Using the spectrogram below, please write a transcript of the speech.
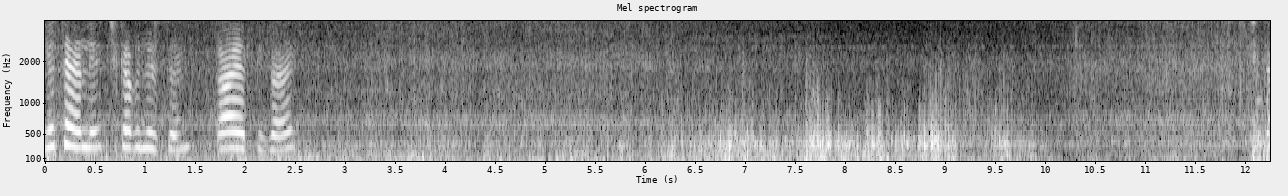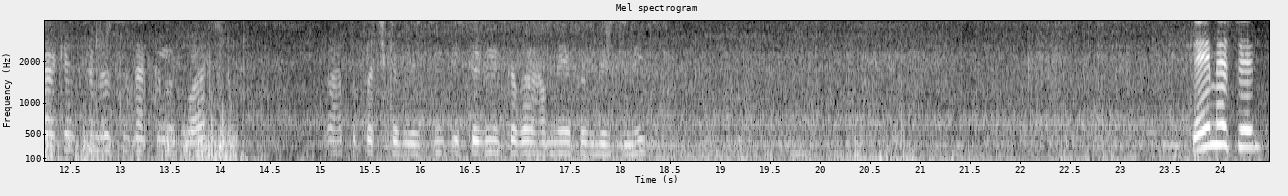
Yeterli, çıkabilirsin. Gayet güzel. Çıkarken sınırsız hakkınız var. Rahatlıkla çıkabilirsiniz. İstediğiniz kadar hamle yapabilirsiniz. Değmesin.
